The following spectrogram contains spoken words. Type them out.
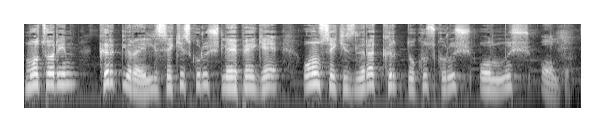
motorin 40 lira 58 kuruş, LPG 18 lira 49 kuruş olmuş oldu.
